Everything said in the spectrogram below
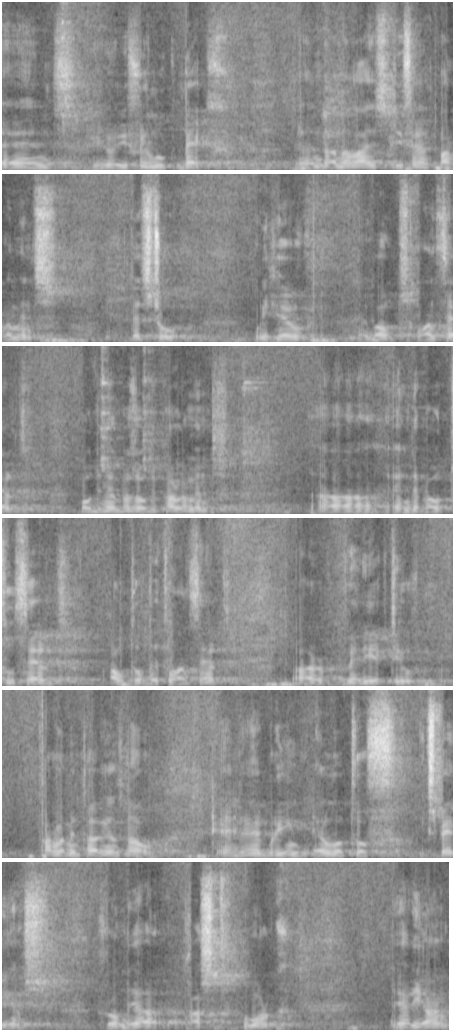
And if we look back and analyze different parliaments, that's true. We have about one third of the members of the parliament uh, and about two thirds out of that one third are very active parliamentarians now and they bring a lot of experience from their past work. They are young,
